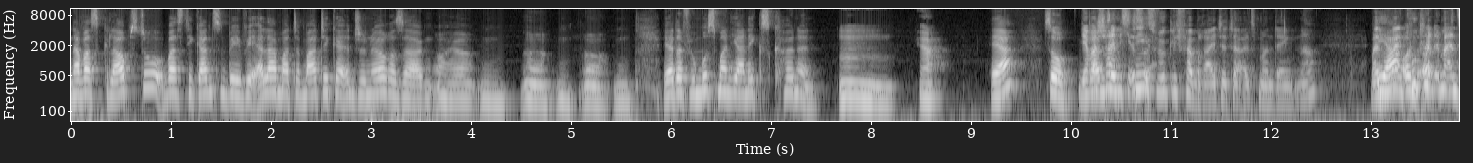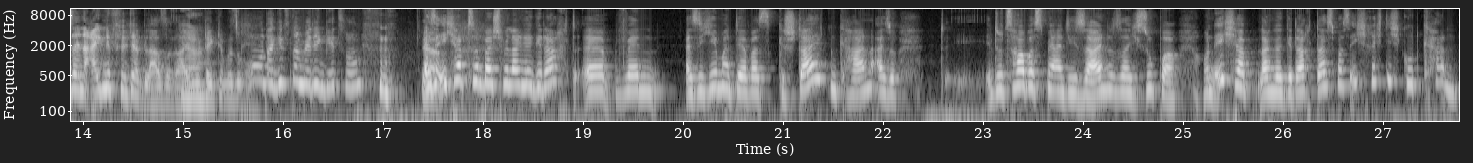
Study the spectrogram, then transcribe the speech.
Na, was glaubst du, was die ganzen BWLer, Mathematiker, Ingenieure sagen? Oh ja, mm, mm, äh, ja, dafür muss man ja nichts können. Mm, ja. Ja, so. Ja, wahrscheinlich ist es wirklich verbreiteter, als man denkt, ne? Man, ja, man guckt und, halt immer in seine eigene Filterblase rein ja. und denkt immer so, oh, da gibt's noch mehr, den geht's so. ja. Also ich habe zum Beispiel lange gedacht, äh, wenn, also jemand, der was gestalten kann, also du zauberst mir ein Design, dann sage ich super. Und ich habe lange gedacht, das, was ich richtig gut kann,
